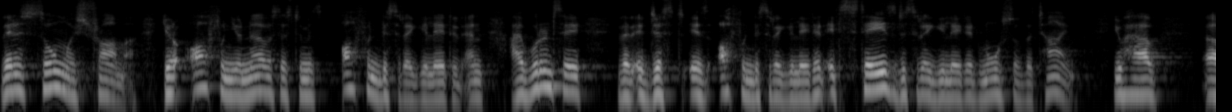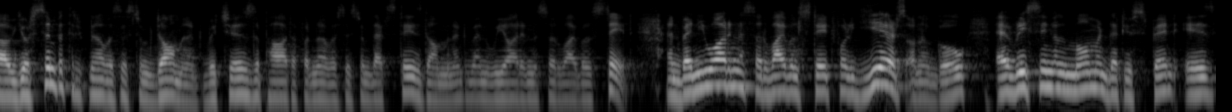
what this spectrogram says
there is so much trauma. You're often, your nervous system is often dysregulated. And I wouldn't say that it just is often dysregulated, it stays dysregulated most of the time. You have uh, your sympathetic nervous system dominant, which is the part of our nervous system that stays dominant when we are in a survival state. And when you are in a survival state for years on a go, every single moment that you spend is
